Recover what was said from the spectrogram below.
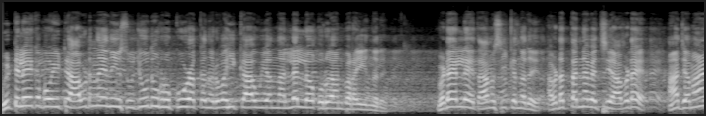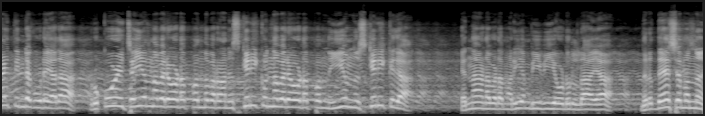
വീട്ടിലേക്ക് പോയിട്ട് അവിടുന്ന് നീ സുജൂതും റുക്കൂഴൊക്കെ നിർവഹിക്കാവൂ എന്നല്ലല്ലോ ഖുർആൻ പറയുന്നത്. ഇവിടെയല്ലേ താമസിക്കുന്നത്? അവിടെ തന്നെ വെച്ച് അവിടെ ആ ജമാഴത്തിന്റെ കൂടെ അതാ റുക്കൂഴ് ചെയ്യുന്നവരോടൊപ്പം എന്ന് പറഞ്ഞാൽ നിസ്കരിക്കുന്നവരോടൊപ്പം നീയും നിസ്കരിക്കുക. എന്നാണ് അവിടെ മറിയം ബീവിയോടുള്ളായ നിർദ്ദേശമെന്ന്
